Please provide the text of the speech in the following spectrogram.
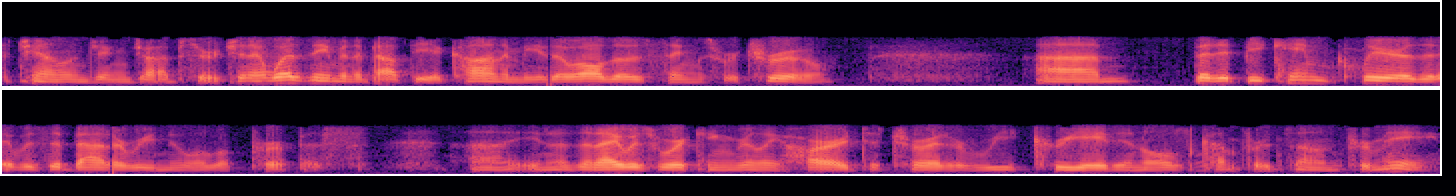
a challenging job search. And it wasn't even about the economy though all those things were true. Um but it became clear that it was about a renewal of purpose. Uh, you know that I was working really hard to try to recreate an old comfort zone for me,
